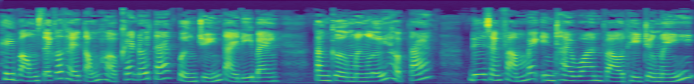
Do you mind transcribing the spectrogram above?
hy vọng sẽ có thể tổng hợp các đối tác vận chuyển tại địa bàn, tăng cường mạng lưới hợp tác, đưa sản phẩm Made in Taiwan vào thị trường Mỹ.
